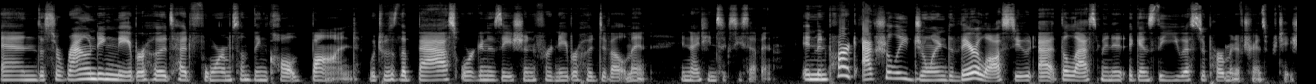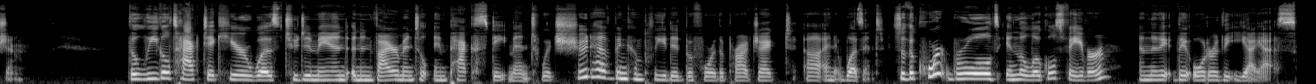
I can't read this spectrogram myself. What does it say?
and the surrounding neighborhoods had formed something called BOND, which was the Bass Organization for Neighborhood Development in 1967. Inman Park actually joined their lawsuit at the last minute against the U.S. Department of Transportation. The legal tactic here was to demand an environmental impact statement, which should have been completed before the project, uh, and it wasn't. So the court ruled in the locals' favor, and then they, they ordered the EIS.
